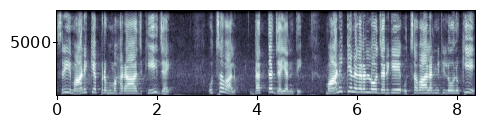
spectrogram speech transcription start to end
శ్రీ మాణిక్య ప్రభు మహారాజ్కి జై. ఉత్సవాలు. దత్త జయంతి. మాణిక్య నగరంలో జరిగే ఉత్సవాలన్నిటిలోనికి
